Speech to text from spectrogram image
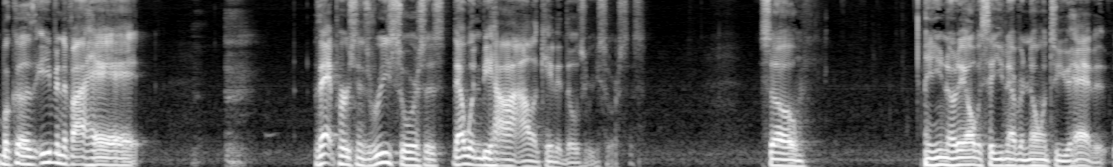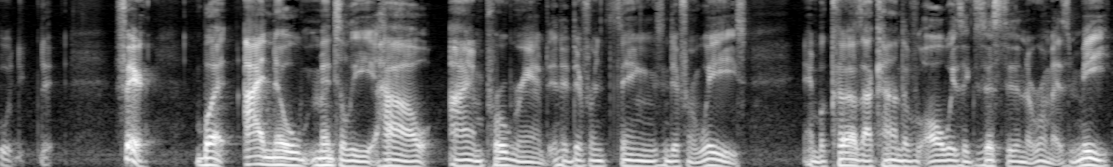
Because even if I had that person's resources, that wouldn't be how I allocated those resources. So, and you know, they always say you never know until you have it. Fair. But I know mentally how I am programmed into different things in different ways. And because I kind of always existed in the room as me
